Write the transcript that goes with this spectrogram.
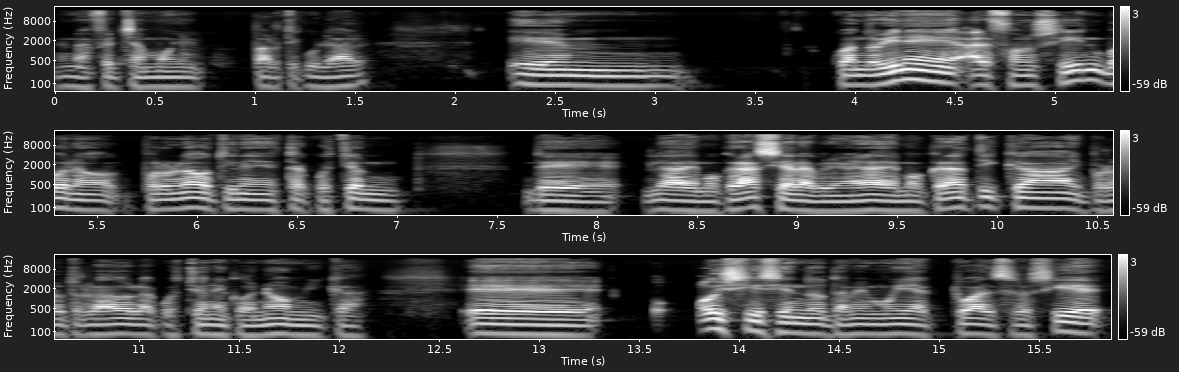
una fecha muy particular. Cuando viene Alfonsín, bueno, por un lado tiene esta cuestión de la democracia, la primera democrática, y por otro lado la cuestión económica. Eh, hoy sigue siendo también muy actual, se lo sigue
